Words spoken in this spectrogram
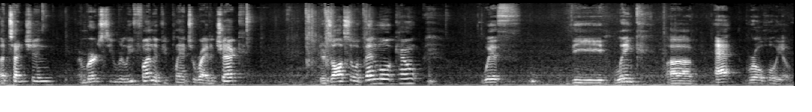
Attention, emergency relief fund if you plan to write a check. There's also a Venmo account with the link uh, at Grow Holyoke.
